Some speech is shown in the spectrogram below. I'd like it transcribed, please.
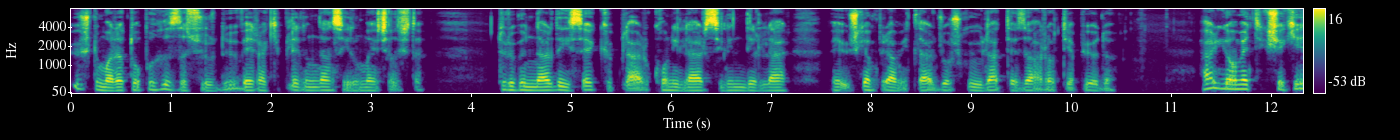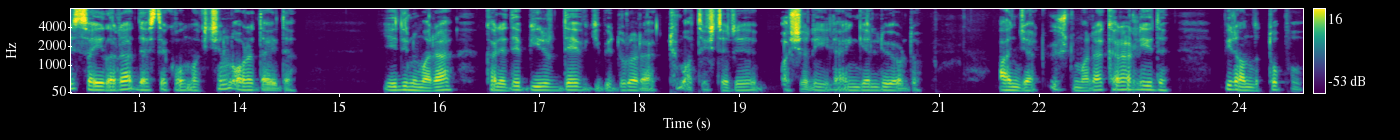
3 numara topu hızla sürdü ve rakiplerinden sıyrılmaya çalıştı. Tribünlerde ise küpler, koniler, silindirler ve üçgen piramitler coşkuyla tezahürat yapıyordu. Her geometrik şekil sayılara destek olmak için oradaydı. 7 numara kalede bir dev gibi durarak tüm atışları başarıyla engelliyordu. Ancak 3 numara kararlıydı. Bir anda topu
